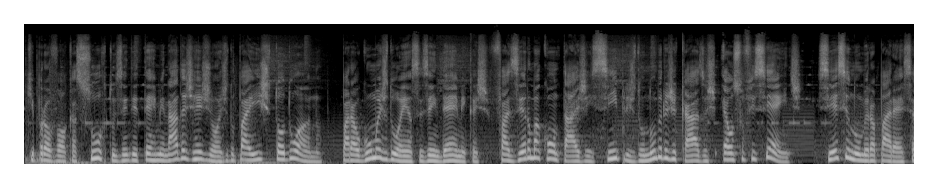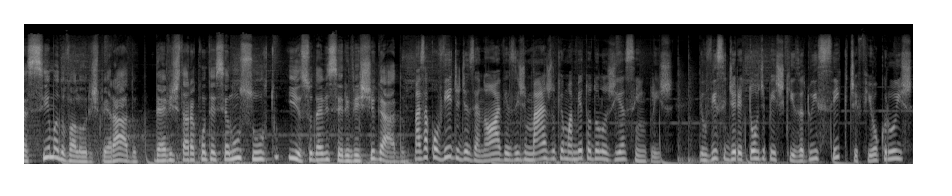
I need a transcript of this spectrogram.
que provoca surtos em determinadas regiões do país todo ano. Para algumas doenças endêmicas, fazer uma contagem simples do número de casos é o suficiente. Se esse número aparece acima do valor esperado, deve estar acontecendo um surto e isso deve ser investigado. Mas a Covid-19 exige mais do que uma metodologia simples. E o vice-diretor de pesquisa do ICICT, Fiocruz,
